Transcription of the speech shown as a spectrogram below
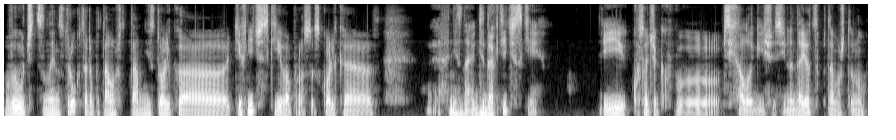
выучиться на инструктора, потому что там не столько технические вопросы, сколько, не знаю, дидактические. И кусочек э, психологии еще сильно дается, потому что, ну,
